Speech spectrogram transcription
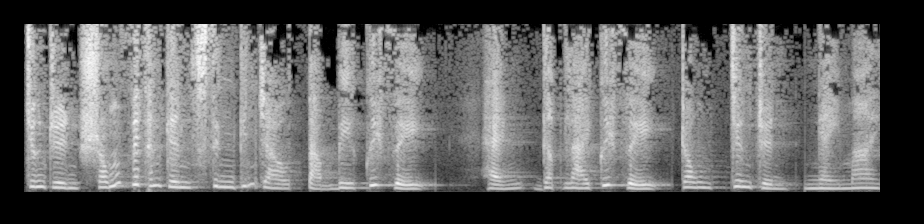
Chương trình Sống với Thánh Kinh xin kính chào tạm biệt quý vị. Hẹn gặp lại quý vị trong chương trình ngày mai.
